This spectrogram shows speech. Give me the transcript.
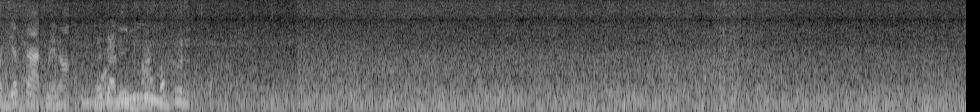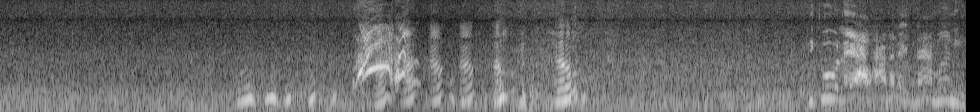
บรรยากาศไหมเนาะบรรยากาดีดีมาก็ขึ้น เอาเอาเอาเอาเอาสิกูแล้วหาอะไรหน้ามือนี่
